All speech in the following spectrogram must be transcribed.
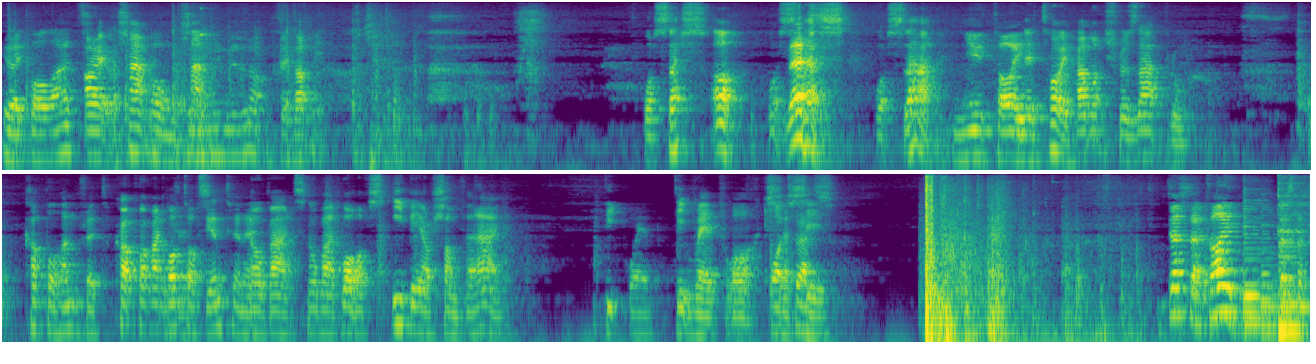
You like Paul lads? Alright, what's that? Oh, what's that? moving up. Move up, mate. What's this? Oh, What's This. this? What's that? new toy. New toy. How much was that, bro? Couple hundred. Couple hundred. Bought off the internet. No bad, no bad. What off eBay or something, aye? Deep web. Deep web. Oh, Watch I see. this. Just a toy. Just a.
